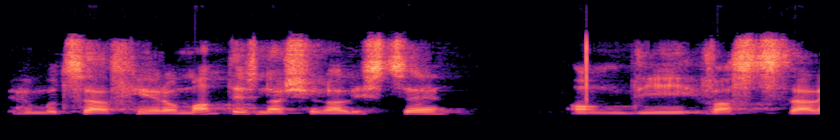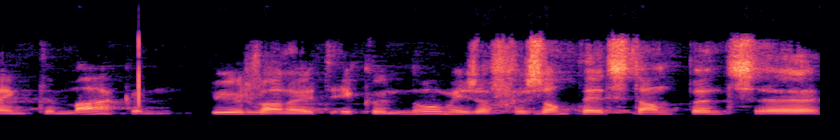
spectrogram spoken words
je moet zelf geen romantisch nationalist zijn, om die vaststelling te maken. Puur vanuit economisch of gezondheidsstandpunt uh,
